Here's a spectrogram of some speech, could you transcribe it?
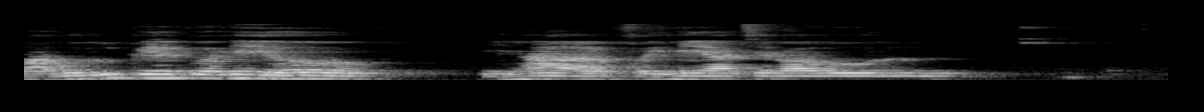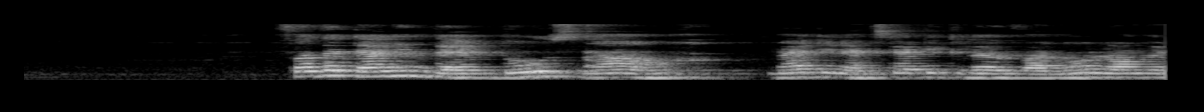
আউল বাউলকে কহিও ইহা কহিয়াছে বাউল Further telling that those now met in ecstatic love are no longer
